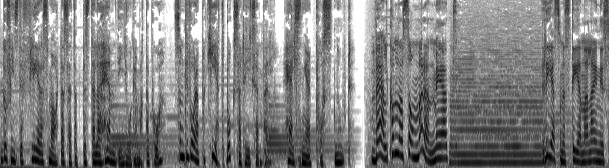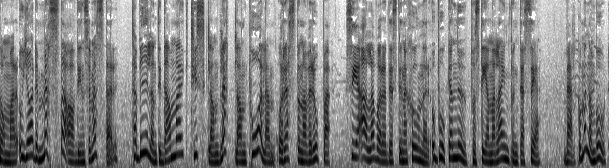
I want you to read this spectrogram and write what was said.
Då finns det flera smarta sätt att beställa hem din yogamatta på. Som till våra paketboxar till exempel. Hälsningar Postnord. Välkomna sommaren med att... Res med Stena Line i sommar och gör det mesta av din semester. Ta bilen till Danmark, Tyskland, Lettland, Polen och resten av Europa. Se alla våra destinationer och boka nu på stenaline.se. Välkommen ombord!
